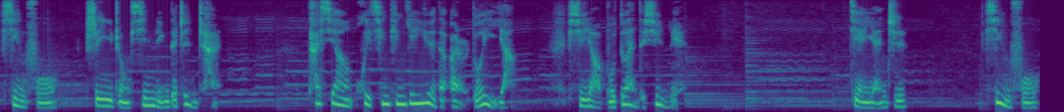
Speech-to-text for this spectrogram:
幸福是一种心灵的震颤，它像会倾听音乐的耳朵一样，需要不断的训练。简言之，幸福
